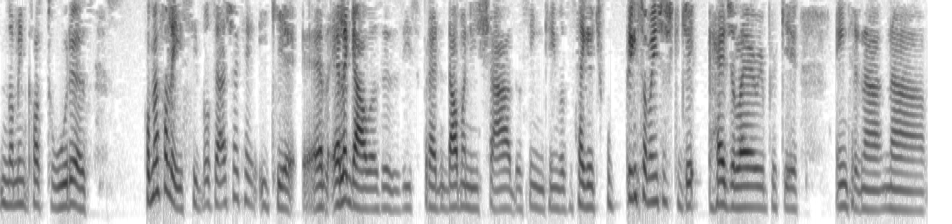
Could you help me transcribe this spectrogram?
nomenclaturas, como eu falei, se você acha que, e que é, é legal, às vezes, isso pra dar uma nichada, assim, quem você segue, tipo, principalmente acho que de Red Larry, porque entra na, na,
